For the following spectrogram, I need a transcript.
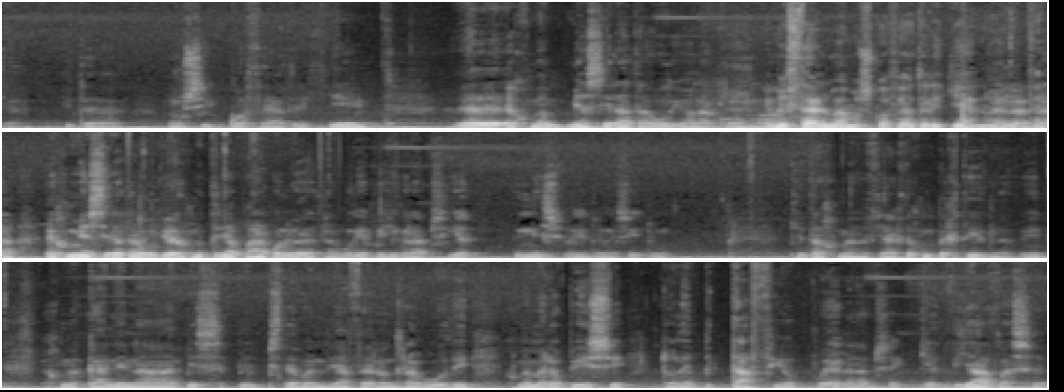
και είτε μουσικοθεατρική. Ε, έχουμε μια σειρά τραγουδιών ακόμα. Εμείς θέλουμε μουσικοθεατρική Ε, εννοείται. βέβαια. Έχουμε μια σειρά τραγουδιών. Έχουμε τρία πάρα πολύ ωραία τραγουδία που έχει γράψει για την Ίσιο, για το νησί του. Και τα έχουμε φτιάξει, τα έχουμε παιχτεί δηλαδή. Έχουμε κάνει ένα επίσης πιστεύω ενδιαφέρον τραγούδι. Έχουμε μελοποιήσει τον επιτάφιο που έγραψε και διάβασε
